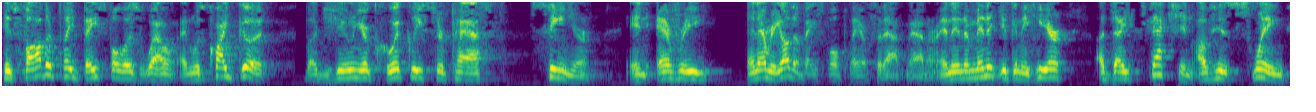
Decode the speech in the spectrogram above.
His father played baseball as well and was quite good, but Junior quickly surpassed Senior in every, and every other baseball player for that matter. And in a minute you're going to hear a dissection of his swing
